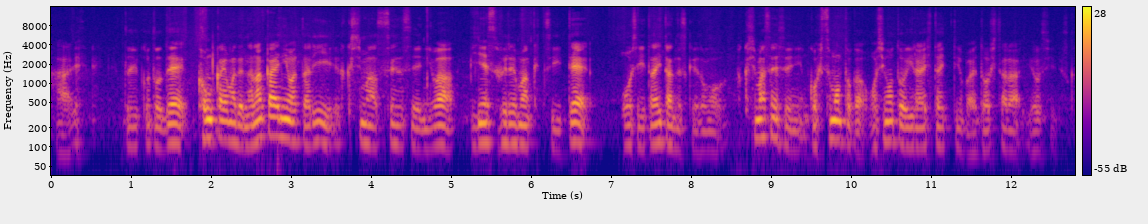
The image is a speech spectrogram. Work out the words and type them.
はい。ということで今回まで7回にわたり福島先生にはビジネスフレームワークについてお教えいただいたんですけれども福島先生にご質問とかお仕事を依頼したいっていう場合はどうしたらよろしいですか？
